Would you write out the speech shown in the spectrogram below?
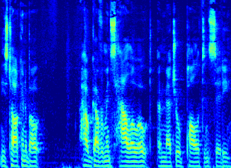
He's talking about how governments hollow out a metropolitan city.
